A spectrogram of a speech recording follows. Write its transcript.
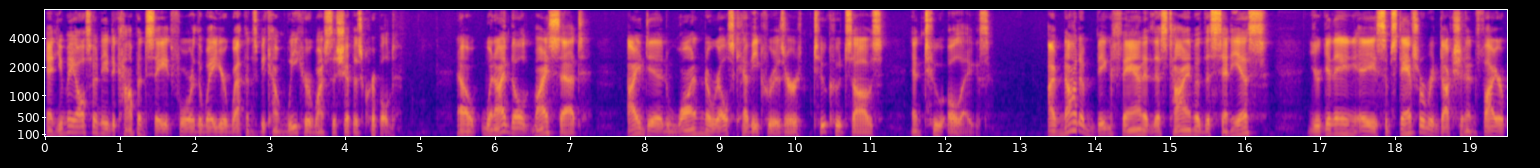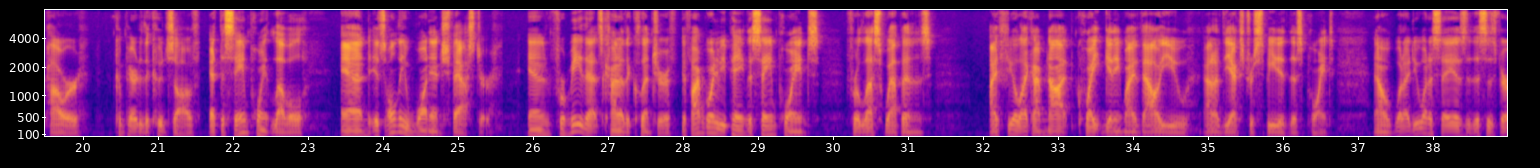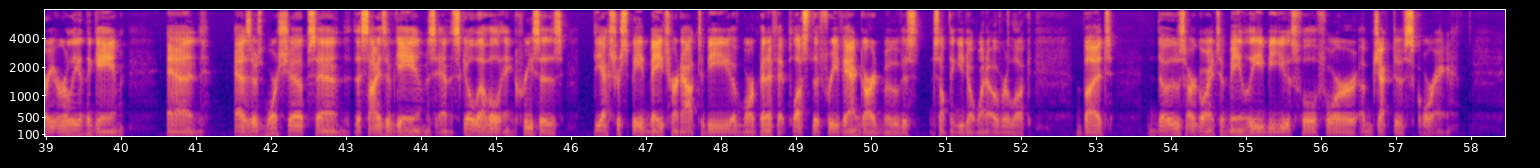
and you may also need to compensate for the way your weapons become weaker once the ship is crippled. Now, when I built my set, I did one Norilsk heavy cruiser, two Kutuzovs, and two Olegs. I'm not a big fan at this time of the Cineas. You're getting a substantial reduction in firepower compared to the Kutuzov at the same point level, and it's only one inch faster. And for me, that's kind of the clincher. If, if I'm going to be paying the same points for less weapons, I feel like I'm not quite getting my value out of the extra speed at this point. Now, what I do want to say is that this is very early in the game, and as there's more ships and the size of games and the skill level increases, the extra speed may turn out to be of more benefit. Plus, the free Vanguard move is something you don't want to overlook. But those are going to mainly be useful for objective scoring.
